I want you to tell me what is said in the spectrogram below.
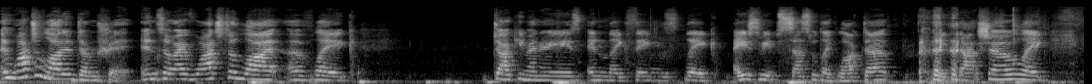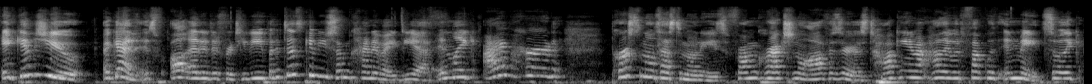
I watch a lot of dumb shit. And so I've watched a lot of like documentaries and like things like I used to be obsessed with like Locked Up, like that show. Like it gives you again, it's all edited for TV, but it does give you some kind of idea. And like I've heard personal testimonies from correctional officers talking about how they would fuck with inmates. So like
